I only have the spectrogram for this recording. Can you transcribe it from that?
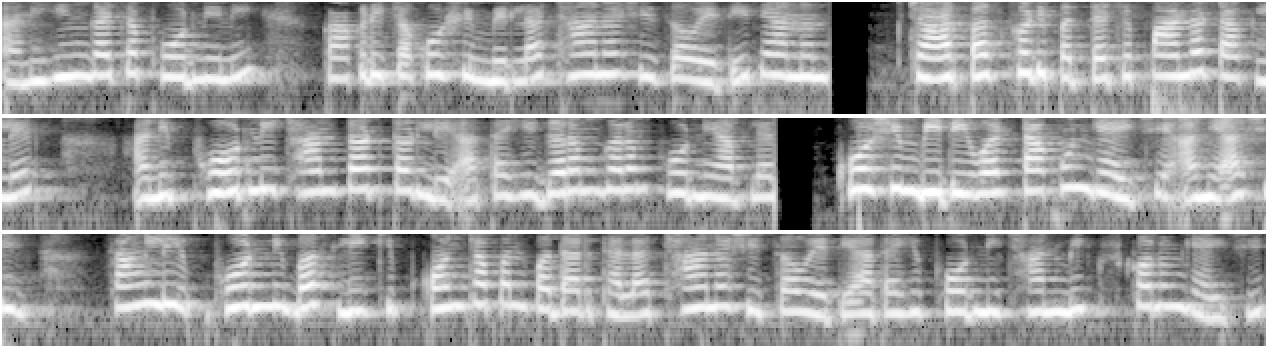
आणि हिंगाच्या फोडणीने काकडीच्या कोशिंबीरला छान अशी चव येते. त्यानंतर चार पाच कढीपत्त्याचे पानं टाकलेत आणि फोडणी छान तडतडली. आता ही गरम गरम फोडणी आपल्याला कोशिंबिरीवर टाकून घ्यायची आणि अशी चांगली फोडणी बसली की कोणत्या पण पदार्थाला छान अशी चव येते. आता ही फोडणी छान मिक्स करून घ्यायची.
